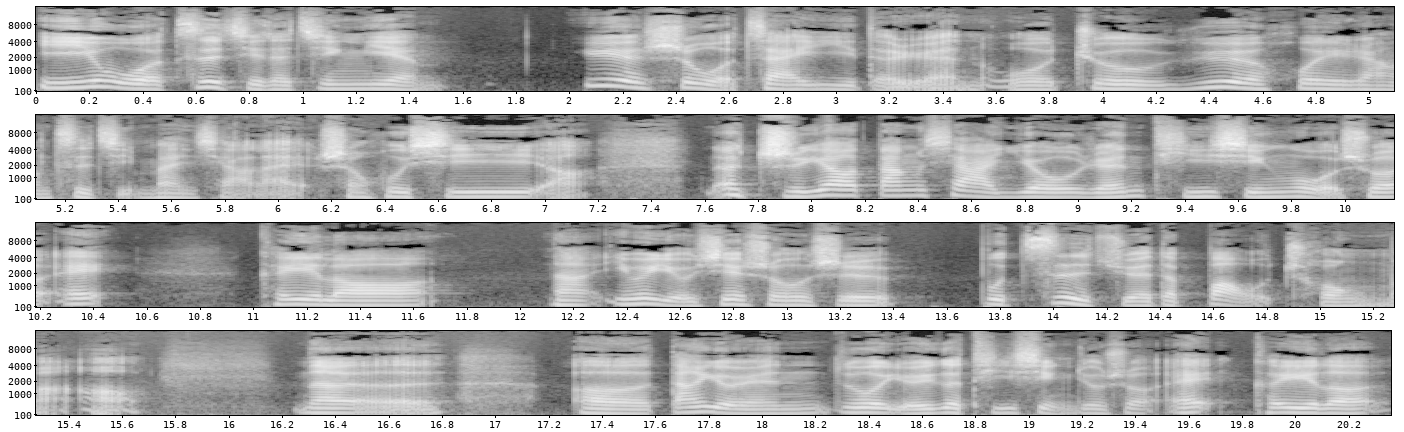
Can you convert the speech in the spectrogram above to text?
以我自己的经验，越是我在意的人，我就越会让自己慢下来，深呼吸啊。那只要当下有人提醒我说：“哎，可以咯。那因为有些时候是不自觉的爆冲嘛，啊，那呃，当有人如果有一个提醒，就说，哎，可以了，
